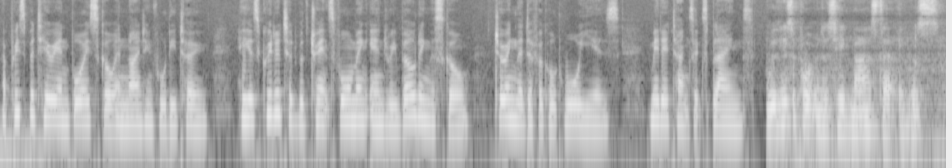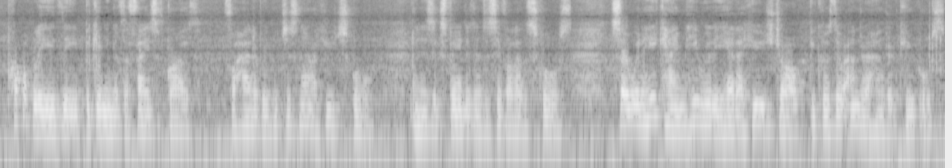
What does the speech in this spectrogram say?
a Presbyterian boys' school in 1942. He is credited with transforming and rebuilding the school during the difficult war years. Mere Tunks explains. With his appointment as headmaster, it was probably the beginning of the phase of growth for Haileybury, which is now a huge school and has expanded into several other schools. So when he came, he really had a huge job because there were under 100 pupils.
